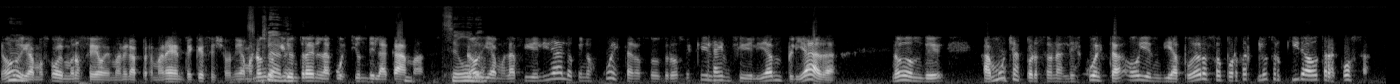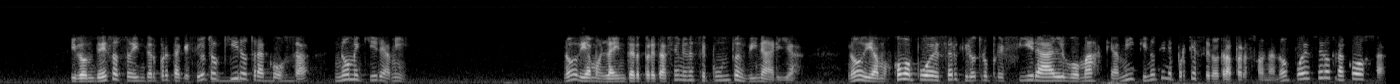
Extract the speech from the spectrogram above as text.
¿no? Mm. Digamos, o no sé, de manera permanente, qué sé yo, digamos, no, quiero entrar en la cuestión de la cama, ¿no? Digamos, la fidelidad lo que nos cuesta a nosotros es que es la infidelidad ampliada, ¿no? Donde a muchas personas les cuesta hoy en día poder soportar que el otro quiera otra cosa y donde eso se interpreta que si otro quiere otra cosa, no me quiere a mí. ¿No? Digamos, la interpretación en ese punto es binaria. ¿No? Digamos, ¿cómo puede ser que el otro prefiera algo más que a mí? Que no tiene por qué ser otra persona, ¿no? Puede ser otra cosa.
